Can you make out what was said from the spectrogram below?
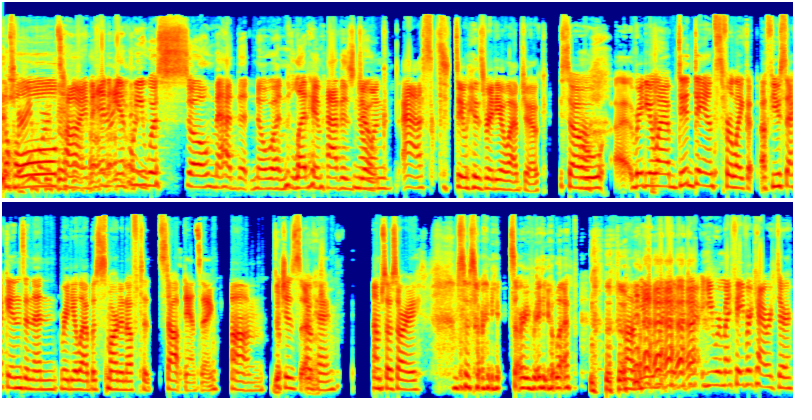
The whole time. And Anthony was so mad that no one let him have his no joke. one asked do his Radiolab joke. So Ugh. uh, Radiolab did dance for like a, a few seconds, and then Radiolab was smart enough to stop dancing. Um, Yep, which is pretty much. okay. I'm so sorry. I'm so sorry. Sorry, Radiolab. Um, you, were my favorite you were my favorite character.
